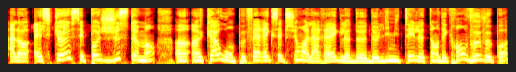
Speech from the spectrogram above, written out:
Alors, est-ce que c'est pas justement un, un, cas où on peut faire exception à la règle de, de limiter le temps d'écran, veut veut pas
